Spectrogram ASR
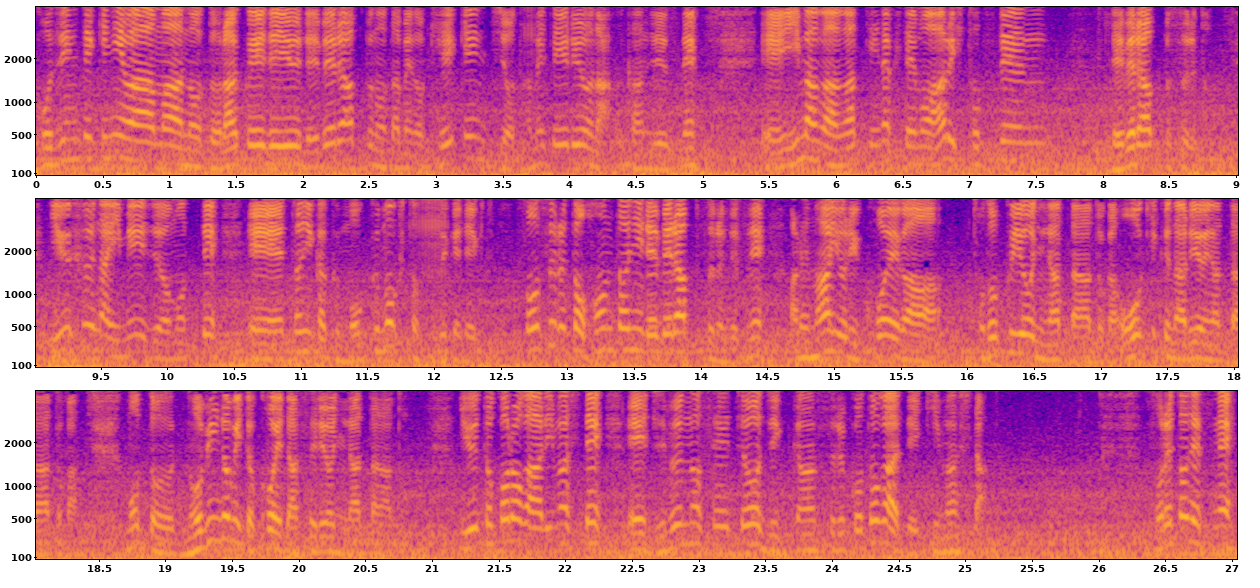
個人的には、まあ、あの、ドラクエでいうレベルアップのための経験値を貯めているような感じですね。えー、今が上がっていなくても、ある日突然、レベルアップするという風なイメージを持って、えー、とにかく黙々と続けていくと。そうすると本当にレベルアップするんですね。あれ、前より声が届くようになったなとか、大きくなるようになったなとか、もっと伸び伸びと声出せるようになったなというところがありまして、えー、自分の成長を実感することができました。それとですね、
